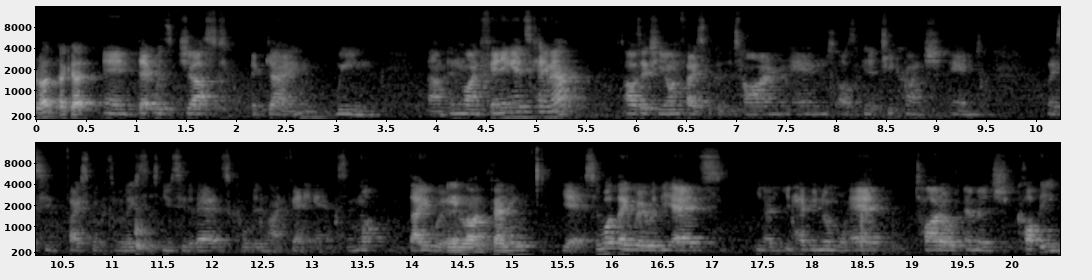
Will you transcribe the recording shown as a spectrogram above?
Right. Okay. and that was just again when um, inline fanning ads came out. I was actually on Facebook at the time, and I was looking at TechCrunch, and they said Facebook has released this new set of ads called inline fanning ads, and what they were, Inline fanning. yeah. So what they were were the ads. You know, you'd have your normal ad, title, image, copy,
